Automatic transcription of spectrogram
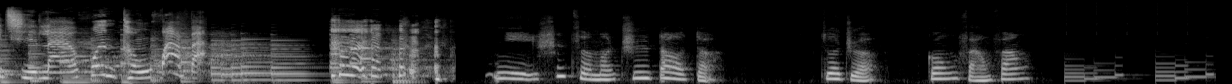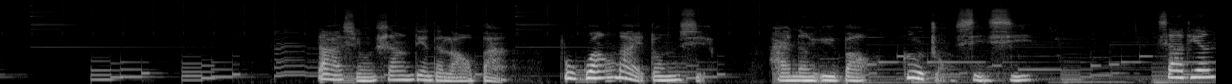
一起来混童话吧！你是怎么知道的？作者：龚凡芳。大熊商店的老板不光卖东西，还能预报各种信息。夏天，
